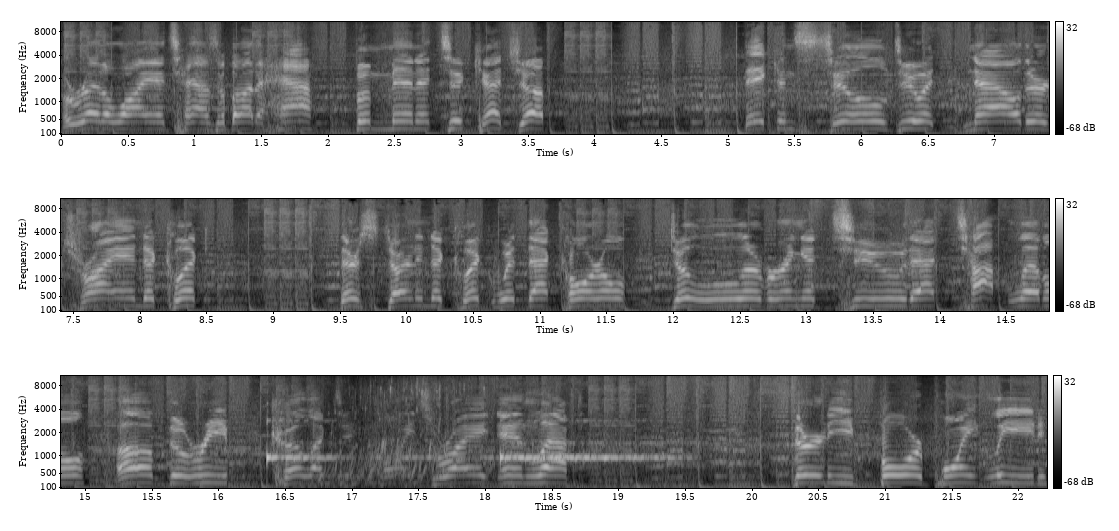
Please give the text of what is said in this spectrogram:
Red Alliance has about a half a minute to catch up. They can still do it. Now they're trying to click they're starting to click with that coral, delivering it to that top level of the reef, collecting points right and left. 34 point lead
